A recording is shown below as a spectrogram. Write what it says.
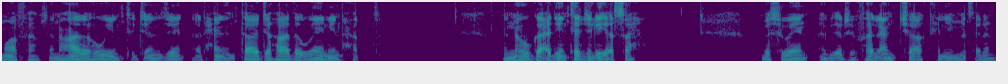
ما فهمت أنا هذا هو ينتج زين؟ الحين إنتاجه هذا وين ينحط؟ لأنه هو قاعد ينتج لي صح؟ بس وين؟ أقدر أشوف هل عند شاك هني مثلا؟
